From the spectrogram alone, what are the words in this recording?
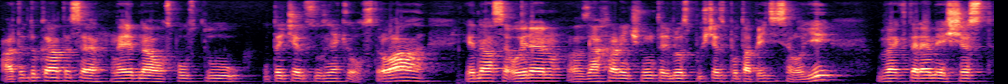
ale tentokrát se nejedná o spoustu utečenců z nějakého ostrova, jedná se o jeden eh, záchranný člun, který byl spuštěn z potapějící se lodi, ve kterém je šest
